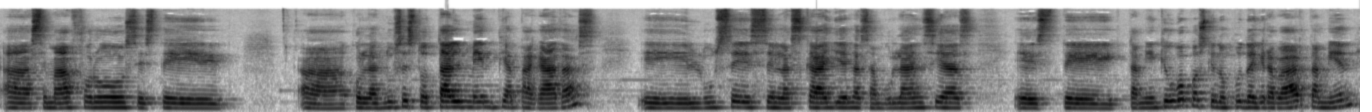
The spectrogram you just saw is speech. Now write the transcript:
a semáforos, este, con las luces totalmente apagadas, eh, luces en las calles, las ambulancias, este, también que hubo pues que no pude grabar también,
